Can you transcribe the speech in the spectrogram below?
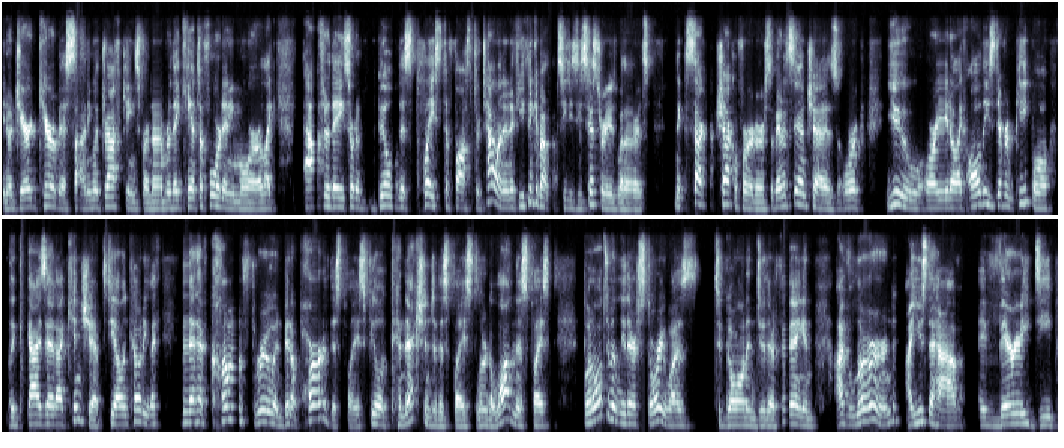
you know Jared Carabis signing with DraftKings for a number they can't afford anymore, or like after they sort of build this place to foster talent. And if you think about CTC's history, whether it's Nick Shackelford or Savannah Sanchez or you or you know like all these different people, the guys at uh, Kinship, TL and Cody, like that have come through and been a part of this place, feel a connection to this place, learned a lot in this place, but ultimately their story was to go on and do their thing. And I've learned I used to have a very deep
